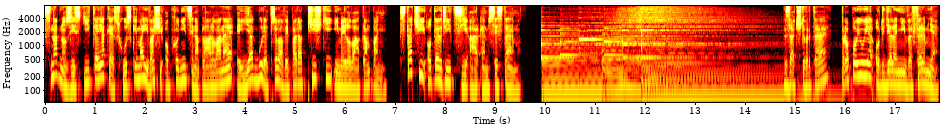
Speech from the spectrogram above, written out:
Snadno zjistíte, jaké schůzky mají vaši obchodníci naplánované i jak bude třeba vypadat příští e-mailová kampaň. Stačí otevřít CRM systém. Za čtvrté, propojuje oddělení ve firmě.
